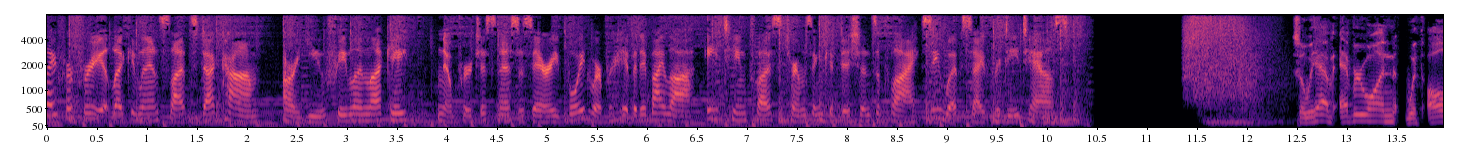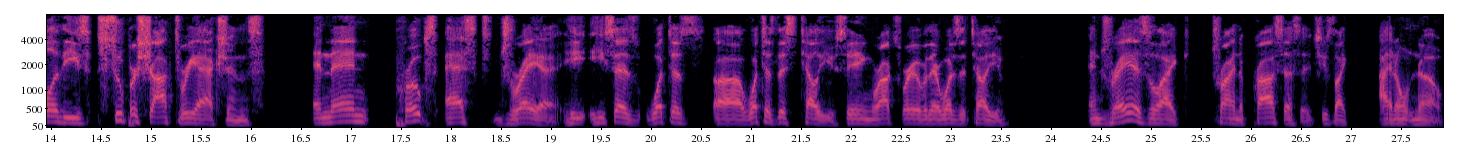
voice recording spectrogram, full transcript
Play for free at LuckyLandSlots.com. Are you feeling lucky? No purchase necessary. Void where prohibited by law. 18 plus terms and conditions apply. See website for details. So we have everyone with all of these super shocked reactions. And then Probst asks Drea, he, he says, what does, uh, what does this tell you? Seeing Rocksroy over there, what does it tell you? And Drea is like trying to process it. She's like, I don't know.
